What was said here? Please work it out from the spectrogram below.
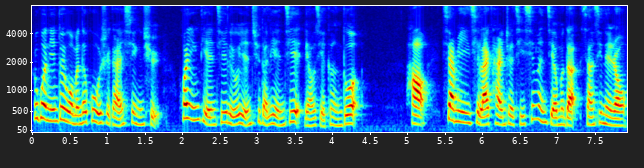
如果您对我们的故事感兴趣，欢迎点击留言区的链接了解更多。好，下面一起来看这期新闻节目的详细内容。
